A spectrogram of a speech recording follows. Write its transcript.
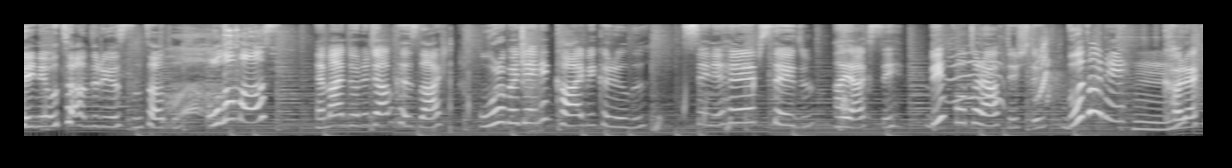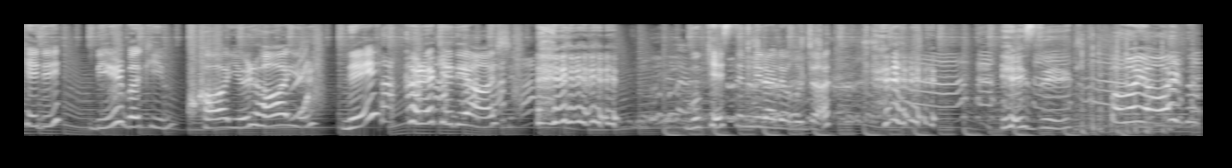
Beni utandırıyorsun tatlım. Olamaz. Hemen döneceğim kızlar. Uğur böceğinin kalbi kırıldı. Seni hep sevdim. Hay aksi. Bir fotoğraf düştü. Bu da ne? Kara kedi. Bir bakayım. Hayır hayır. Ne? Kara kediye aşık. Bu kesin viral olacak. Ezik. Bana yardım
